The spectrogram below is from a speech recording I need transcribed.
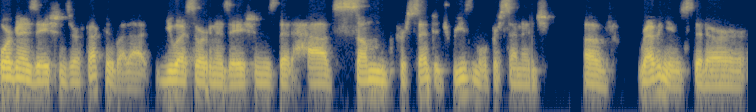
Organizations are affected by that. US organizations that have some percentage, reasonable percentage of revenues that are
